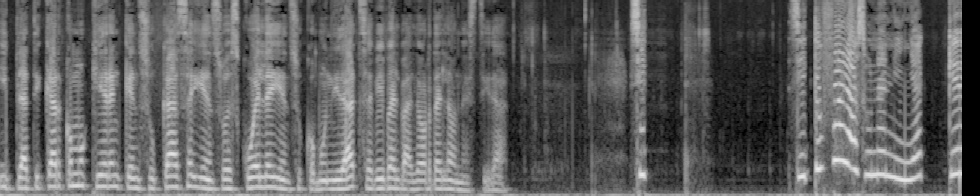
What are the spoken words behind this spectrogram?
y platicar cómo quieren que en su casa y en su escuela y en su comunidad se viva el valor de la honestidad. Si, si tú fueras una niña, ¿Qué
